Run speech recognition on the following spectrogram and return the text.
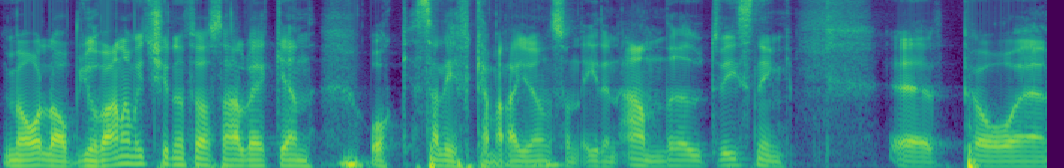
mål av Jovanovic i den första halvleken och Salif Kamara Jönsson i den andra utvisning på eh,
